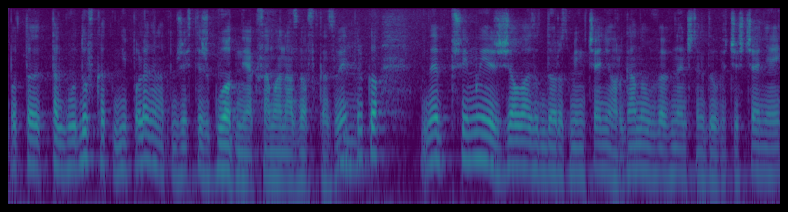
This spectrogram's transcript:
Bo to, ta głodówka nie polega na tym, że jesteś głodny, jak sama nazwa wskazuje, mm. tylko przyjmujesz zioła do rozmiękczenia organów wewnętrznych, do wyczyszczenia.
